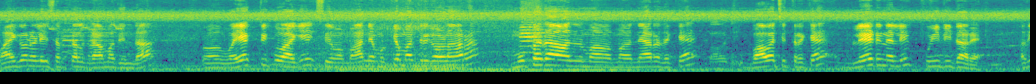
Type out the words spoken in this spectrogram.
ಮಾಯಗೋನಹಳ್ಳಿ ಸರ್ಕಲ್ ಗ್ರಾಮದಿಂದ ವೈಯಕ್ತಿಕವಾಗಿ ಮಾನ್ಯ ಮುಖ್ಯಮಂತ್ರಿಗಳವರ ಮುಖದ ನೇರದಕ್ಕೆ ಭಾವಚಿತ್ರಕ್ಕೆ ಬ್ಲೇಡಿನಲ್ಲಿ ಕುಯ್ದಿದ್ದಾರೆ. ಅದು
